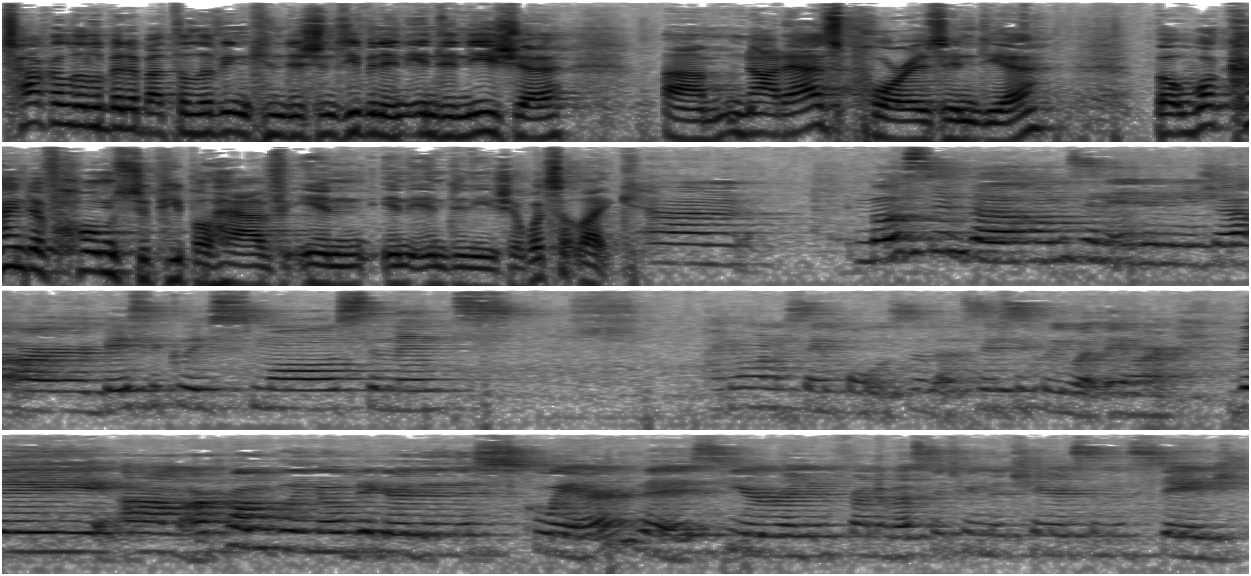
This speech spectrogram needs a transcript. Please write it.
talk a little bit about the living conditions even in indonesia um, not as poor as india but what kind of homes do people have in, in Indonesia? What's it like? Um, most of the homes in Indonesia are basically small cement. Want to say holes, but that's basically what they are. They um, are probably no bigger than this square that is here right in front of us between the chairs and the stage.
